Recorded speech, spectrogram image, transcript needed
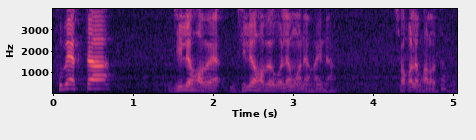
খুব একটা ঢিলে হবে ঢিলে হবে বলে মনে হয় না। সকলে ভালো থাকুন।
